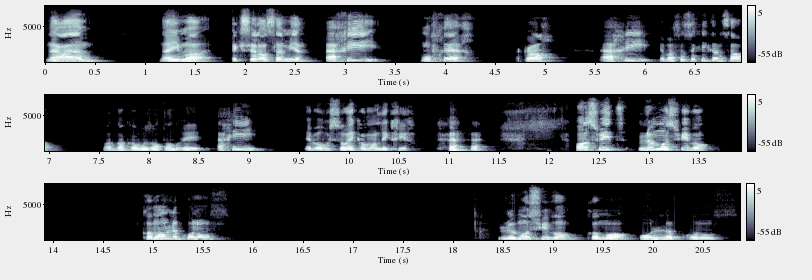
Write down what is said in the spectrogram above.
Naam, Naïma, excellent Samir. Achi, mon frère. D'accord? Achi, eh ben ça s'écrit comme ça. Maintenant, quand vous entendrez Achi, eh ben vous saurez comment l'écrire. Ensuite, le mot suivant. Comment on le prononce? Le mot suivant, comment on le prononce?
